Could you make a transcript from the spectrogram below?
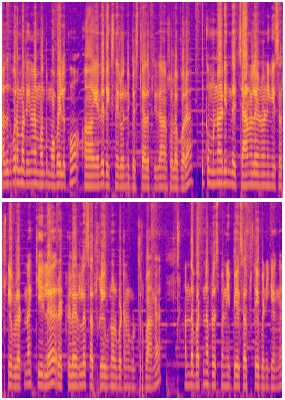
அதுக்கப்புறம் பார்த்திங்கன்னா நம்ம வந்து மொபைலுக்கும் எந்த டிக்ஷனரி வந்து பெஸ்ட்டு அதை பற்றி தான் நான் சொல்ல போகிறேன் அதுக்கு முன்னாடி இந்த சேனலை இன்னும் நீங்கள் சப்ஸ்கிரைப் இல்லாட்டினா கீழே ரெட் கலரில் சப்ஸ்கிரைப்னு ஒரு பட்டன் கொடுத்துருப்பாங்க. அந்த பட்டனை ப்ரெஸ் பண்ணி போய் சப்ஸ்கிரைப் பண்ணிக்கோங்க.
